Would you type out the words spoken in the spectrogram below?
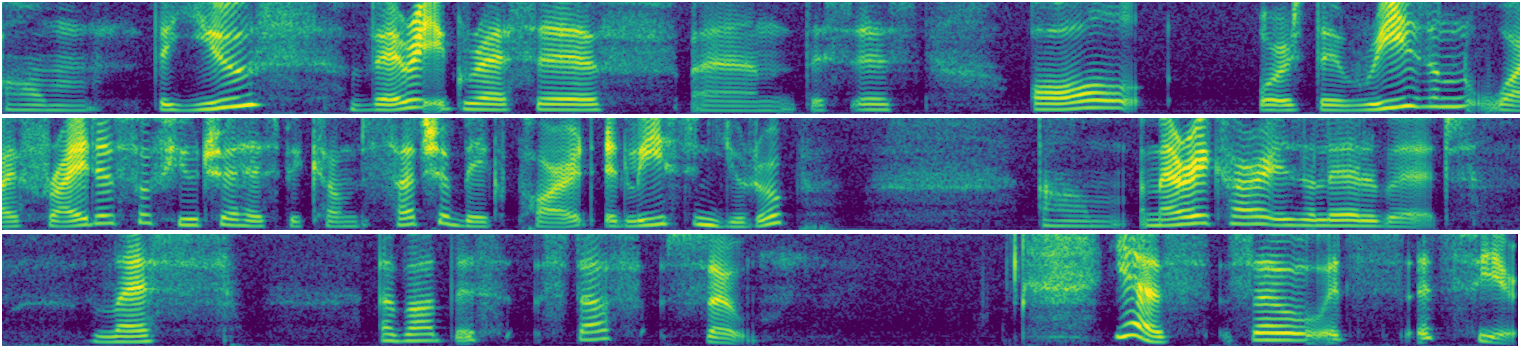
um, the youth very aggressive and this is all or is the reason why Fridays for Future has become such a big part, at least in Europe. Um, America is a little bit less about this stuff, so yes, so it's it's fear.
